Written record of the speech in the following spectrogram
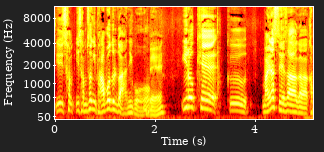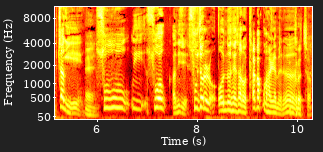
이, 삼, 이 삼성이 바보들도 아니고, 네. 이렇게 그 마이너스 회사가 갑자기 네. 수, 이 수억, 아니지, 수조를 얻는 회사로 탈바꿈 하려면은 그렇죠.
